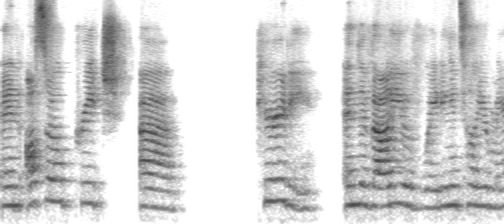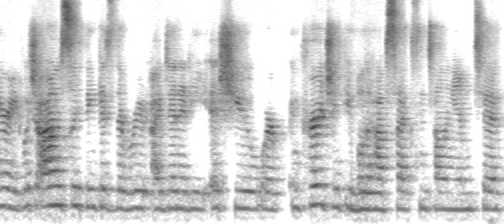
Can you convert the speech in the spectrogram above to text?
And also preach uh, purity and the value of waiting until you're married, which I honestly think is the root identity issue. We're encouraging people mm-hmm. to have sex and telling them to,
